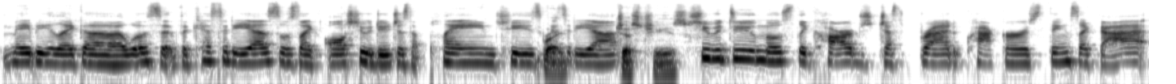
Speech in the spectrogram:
maybe like a what was it, the quesadillas was like all she would do, just a plain cheese right. quesadilla. Just cheese. She would do mostly carbs, just bread, crackers, things like that.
